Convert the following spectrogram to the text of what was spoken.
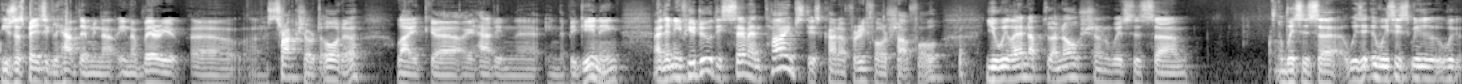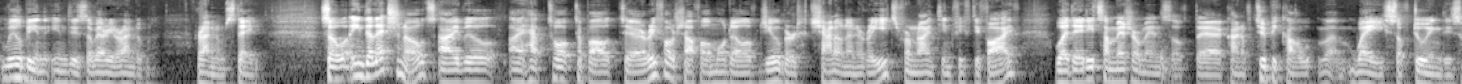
you just basically have them in a, in a very uh, uh structured order like uh, I had in uh, in the beginning. And then if you do this seven times this kind of riffle shuffle you will end up to a notion which is um, which is which, which is will, will be in, in this a very random random state so in the lecture notes, I will I had talked about the riffle shuffle model of Gilbert, Shannon, and Reeds from 1955, where they did some measurements of the kind of typical um, ways of doing this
